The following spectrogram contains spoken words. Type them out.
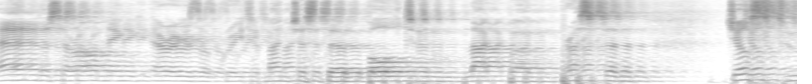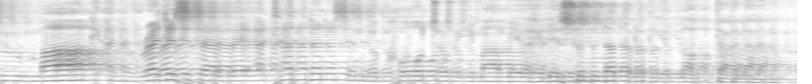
and the surrounding areas of Greater Manchester, Bolton, Blackburn, Preston, just to mark and register their attendance in the court of Imam Ahl Sunnah radiyallahu ta'ala.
